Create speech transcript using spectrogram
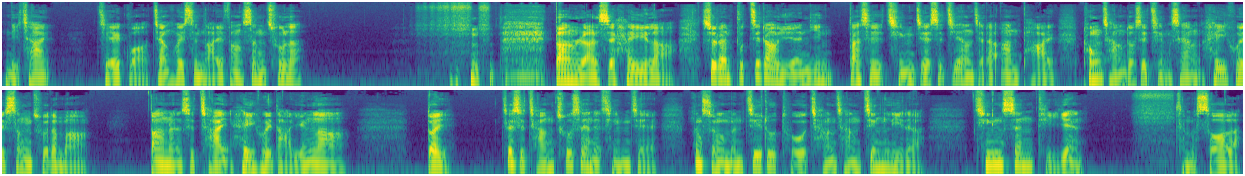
你猜？结果将会是哪一方胜出了？当然是黑了。虽然不知道原因，但是情节是这样子的安排，通常都是倾向黑会胜出的嘛。当然是猜黑会打赢啦。对，这是常出现的情节，更是我们基督徒常常经历的亲身体验。怎么说了？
